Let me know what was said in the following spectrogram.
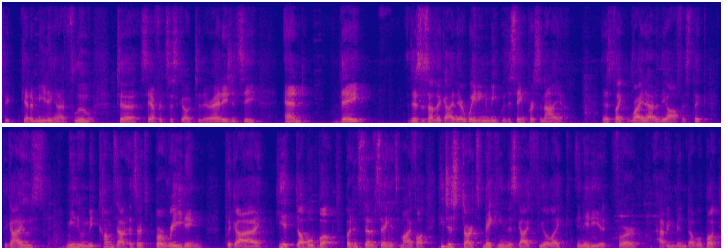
to get a meeting, and I flew to San Francisco to their ad agency, and they there's this other guy there waiting to meet with the same person I am. And it's like right out of the office. The, the guy who's meeting with me comes out and starts berating the guy. He had double booked, but instead of saying it's my fault, he just starts making this guy feel like an idiot for having been double booked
